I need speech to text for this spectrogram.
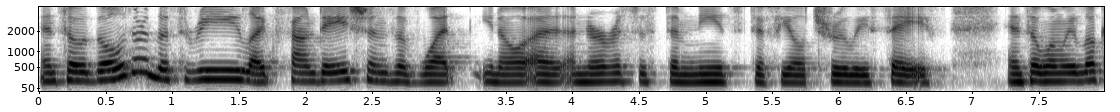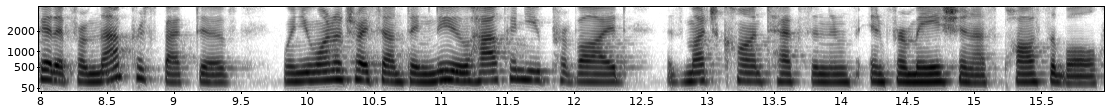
And so those are the three like foundations of what, you know, a, a nervous system needs to feel truly safe. And so when we look at it from that perspective, when you want to try something new, how can you provide as much context and information as possible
